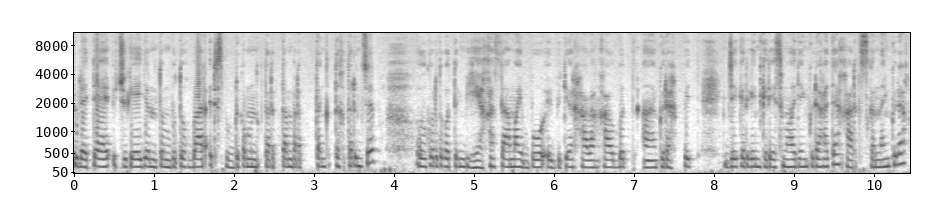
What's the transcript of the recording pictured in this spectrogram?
үләтә үчүгәй ден тон бутук бар республика мунуктарыттан бараттан кыттыктарын сөп ол көрдүк отын бие хасамай бу өбүтер халан халбыт күрәхбит жекерген керес маладен күрәхәтә хартысканнан күрәх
